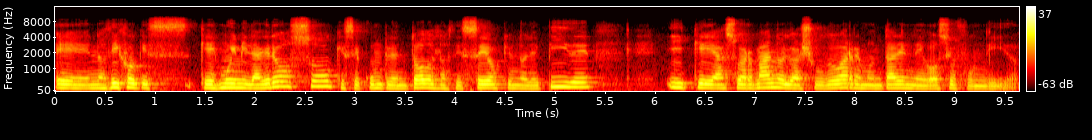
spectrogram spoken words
eh, nos dijo que es, que es muy milagroso, que se cumplen todos los deseos que uno le pide y que a su hermano lo ayudó a remontar el negocio fundido.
